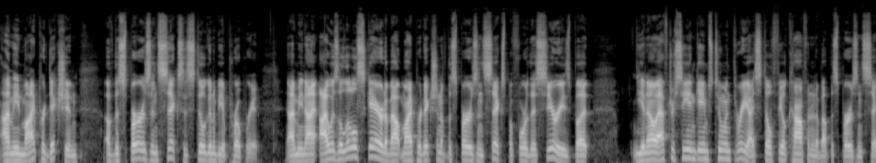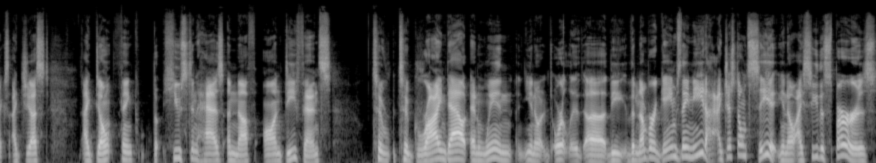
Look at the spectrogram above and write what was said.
I mean, my prediction of the Spurs and six is still going to be appropriate. I mean, I, I was a little scared about my prediction of the Spurs and six before this series, but, you know, after seeing games two and three, I still feel confident about the Spurs and six. I just, I don't think Houston has enough on defense to to grind out and win, you know, or uh, the the number of games they need. I, I just don't see it. You know, I see the Spurs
